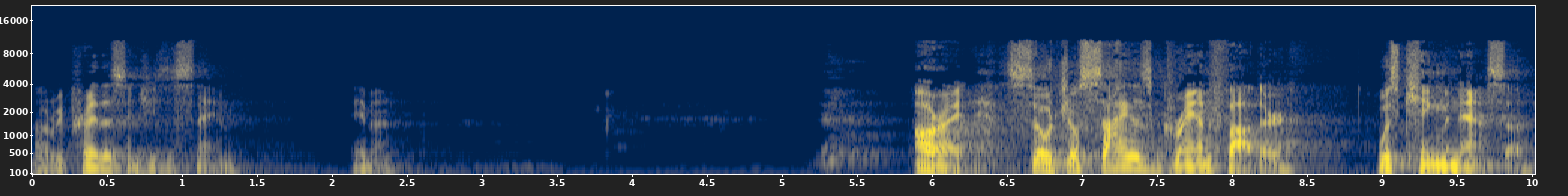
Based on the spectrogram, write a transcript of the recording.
Lord, we pray this in Jesus' name. Amen. All right, so Josiah's grandfather was King Manasseh.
